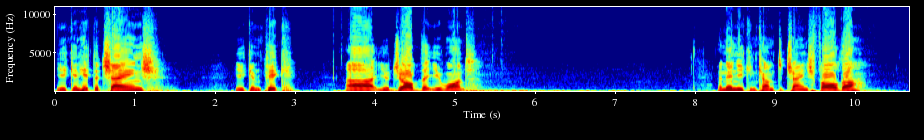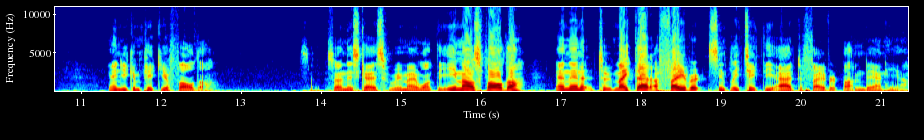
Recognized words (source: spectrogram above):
you can hit the change, you can pick uh, your job that you want, and then you can come to change folder, and you can pick your folder. So, so in this case, we may want the emails folder, and then to make that a favorite, simply tick the add to favorite button down here.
